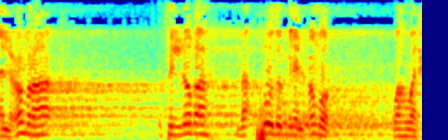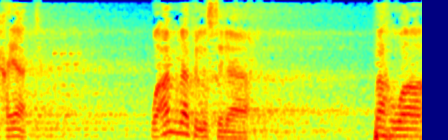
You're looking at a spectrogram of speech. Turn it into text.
العمرة في اللغة مأخوذ من العمر وهو الحياة. وأما في الاصطلاح فهو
